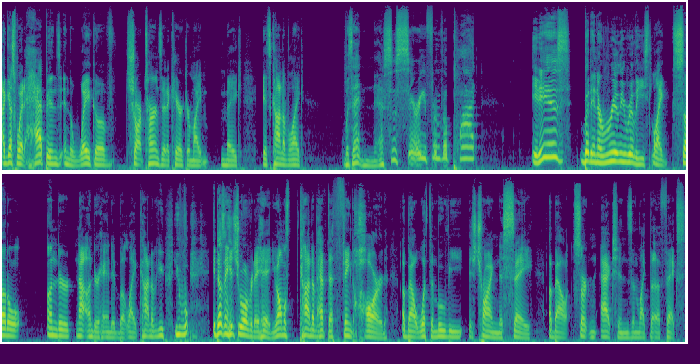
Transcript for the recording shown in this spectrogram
I guess what happens in the wake of sharp turns that a character might make, it's kind of like, was that necessary for the plot? It is, but in a really, really like subtle, under not underhanded, but like kind of you you. it doesn't hit you over the head. You almost kind of have to think hard about what the movie is trying to say about certain actions and like the effects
